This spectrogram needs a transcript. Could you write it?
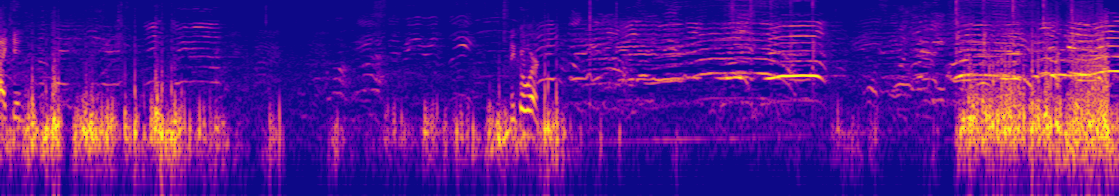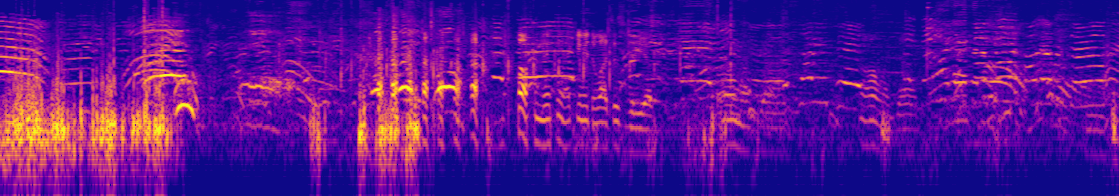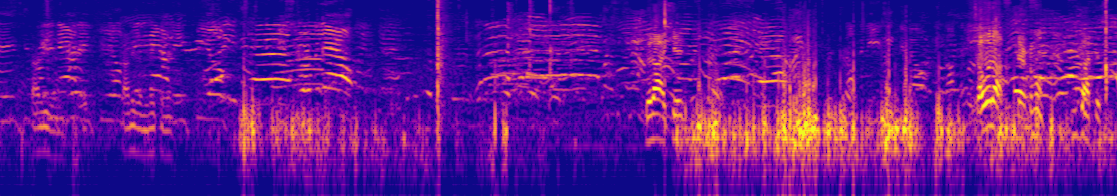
side, kid. Make her work. oh man, I can't wait to watch this video. Good eye, kid. Toe it up. There, come on. You got this.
